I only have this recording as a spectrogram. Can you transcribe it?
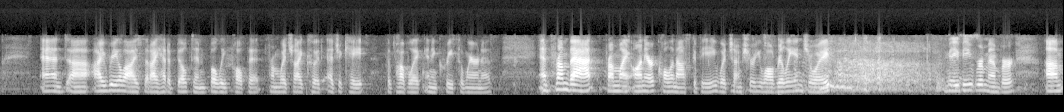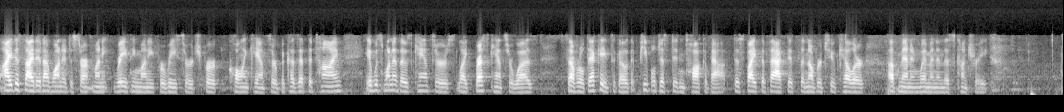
And uh, I realized that I had a built-in bully pulpit from which I could educate the public and increase awareness. And from that, from my on-air colonoscopy, which I'm sure you all really enjoyed, maybe remember, um, I decided I wanted to start money, raising money for research for colon cancer because at the time it was one of those cancers, like breast cancer was several decades ago, that people just didn't talk about, despite the fact it's the number two killer of men and women in this country.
